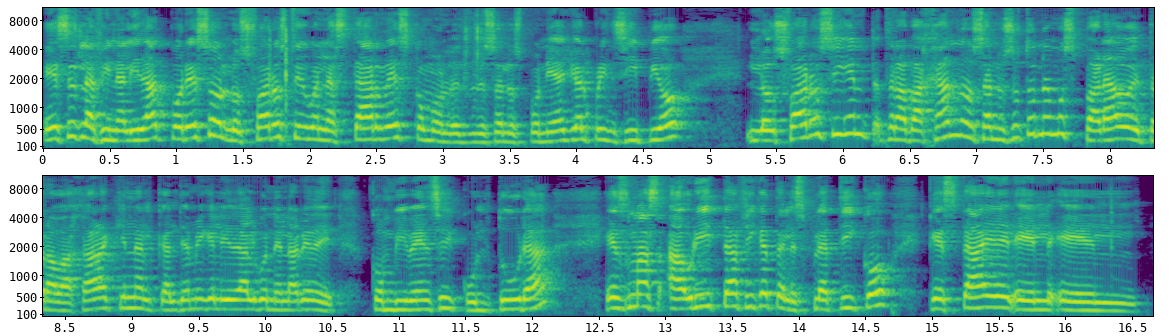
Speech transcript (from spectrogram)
esa es la finalidad. Por eso los faros, te digo, en las tardes, como se los ponía yo al principio, los faros siguen trabajando, o sea, nosotros no hemos parado de trabajar aquí en la alcaldía Miguel Hidalgo en el área de convivencia y cultura. Es más, ahorita, fíjate, les platico que está el, el, el,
